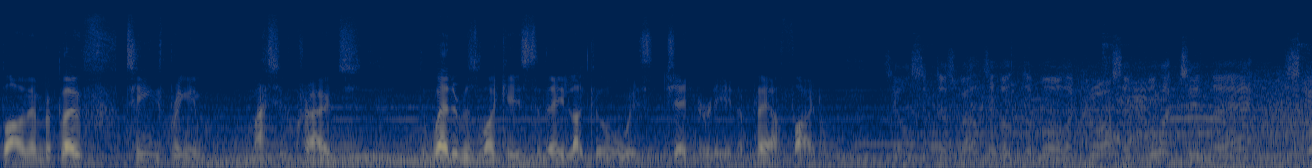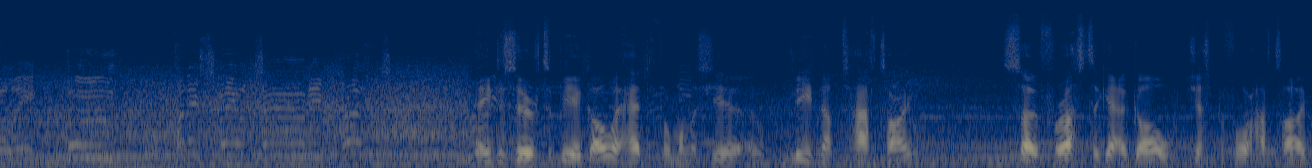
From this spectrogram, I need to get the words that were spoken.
but I remember both teams bringing massive crowds. The weather was like it is today, like it always generally in a playoff final. Tilson does well to hook the ball across and Bullock's in there. Scully, Booth, Huddersfield Town in front. They deserved to be a goal ahead, if I'm honest here, leading up to half time. So for us to get a goal just before half time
